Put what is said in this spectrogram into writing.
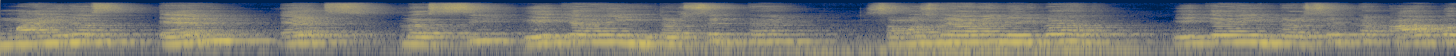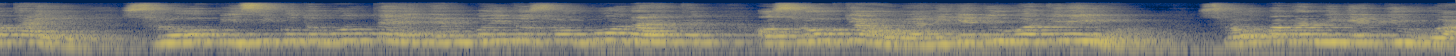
Minus M X plus C ये क्या है? इंटरसेप्ट है। समझ में आ रही मेरी बात? ये क्या है? इंटरसेप्ट आप बताइए स्लोप इसी को तो बोलते हैं एम को ही तो स्लोप बोल रहे थे। और स्लोप क्या हो गया? निगेटिव हुआ कि नहीं हुआ? स्लोप अगर निगेटिव हुआ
